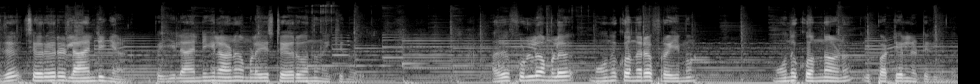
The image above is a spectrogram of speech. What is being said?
ഇത് ചെറിയൊരു ലാൻഡിംഗ് ആണ്. അപ്പോൾ ഈ ലാൻഡിങ്ങിലാണ് നമ്മൾ ഈ സ്റ്റെയർ വന്ന് നിൽക്കുന്നത്. അത് ഫുള്ള് നമ്മൾ മൂന്ന് കൊന്നര ഫ്രെയിമും മൂന്ന് കൊന്നാണ് ഈ പട്ടികലിനിട്ടിരിക്കുന്നത്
